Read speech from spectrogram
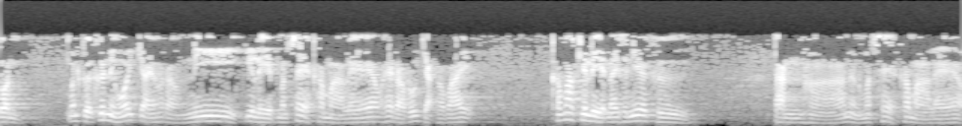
ตน มันเกิดขึ้นในหัวใจของเรา นี่กิเลสมันแทรกเข้ามาแล้ว ให้เรารู้จักเอาไว้คำว่ากิเลสในที่นี้ก็คือ ตัณหาเนี่ยมันแทรกเข้ามาแล้ว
